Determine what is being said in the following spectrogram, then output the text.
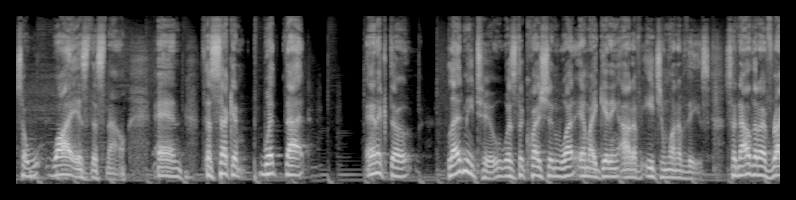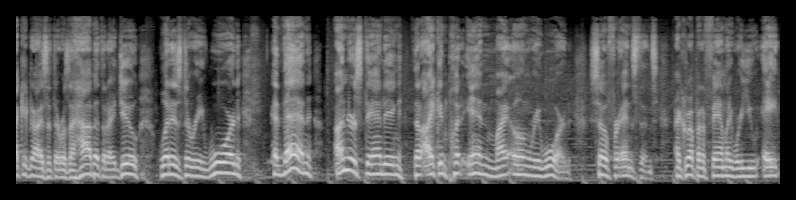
So why is this now? And the second, what that anecdote led me to was the question what am I getting out of each and one of these? So now that I've recognized that there was a habit that I do, what is the reward? And then understanding that I can put in my own reward. So for instance, I grew up in a family where you ate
